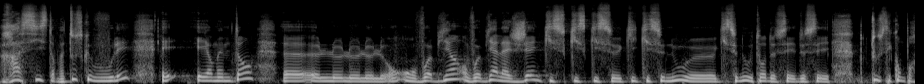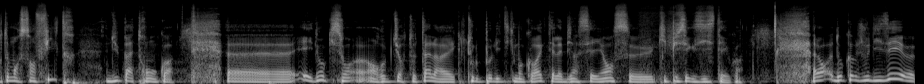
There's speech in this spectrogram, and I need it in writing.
racistes, enfin tout ce que vous voulez et, et en même temps euh, le- le- le- on voit bien on voit bien la gêne qui, se- noue autour de tous ces comportements sans filtre du patron quoi. Euh, et donc ils sont en rupture totale avec tout le politiquement correct et la bienséance euh, qui puisse exister quoi. Alors donc comme je vous disais euh,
